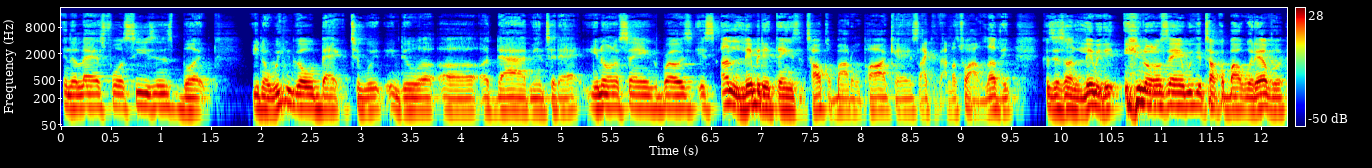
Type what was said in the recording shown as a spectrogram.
in the last four seasons, but you know, we can go back to it and do a, a, a dive into that. You know what I'm saying, bro? It's, it's, unlimited things to talk about on podcasts. Like that's why I love it because it's unlimited. You know what I'm saying? We can talk about whatever.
